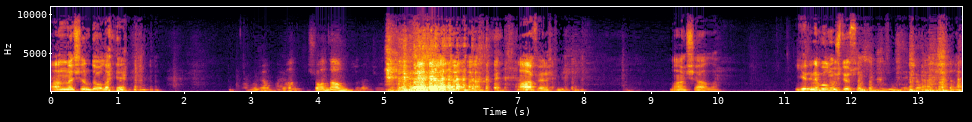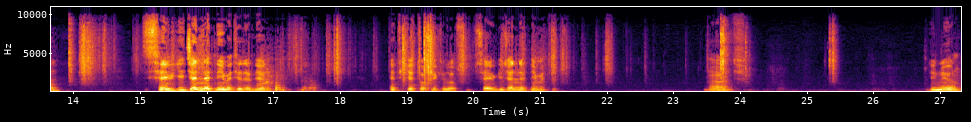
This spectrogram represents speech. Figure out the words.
Anlaşıldı olay. Ama hocam hayvan şu an daha mutlu bence. Aferin. Maşallah. Yerini bulmuş diyorsun. inşallah. Sevgi cennet nimetidir diyelim. Etiket o şekilde olsun. Sevgi cennet nimetidir. Evet. Dinliyorum.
